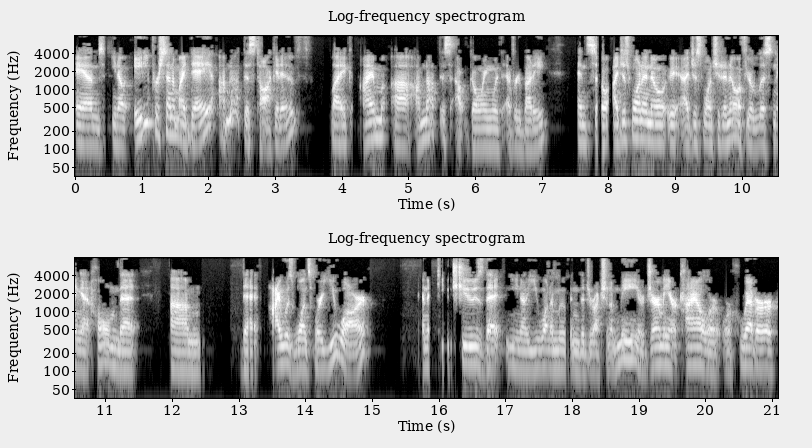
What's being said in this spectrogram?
and you know 80% of my day i'm not this talkative like i'm uh, i'm not this outgoing with everybody and so i just want to know i just want you to know if you're listening at home that um, that i was once where you are and if you choose that you know you want to move in the direction of me or jeremy or kyle or, or whoever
